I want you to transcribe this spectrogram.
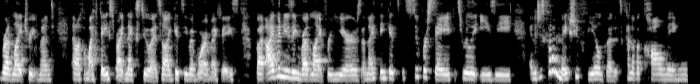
red light treatment and I'll put my face right next to it so it gets even more in my face. But I've been using red light for years and I think it's it's super safe, it's really easy, and it just kind of makes you feel good. It's kind of a calming,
